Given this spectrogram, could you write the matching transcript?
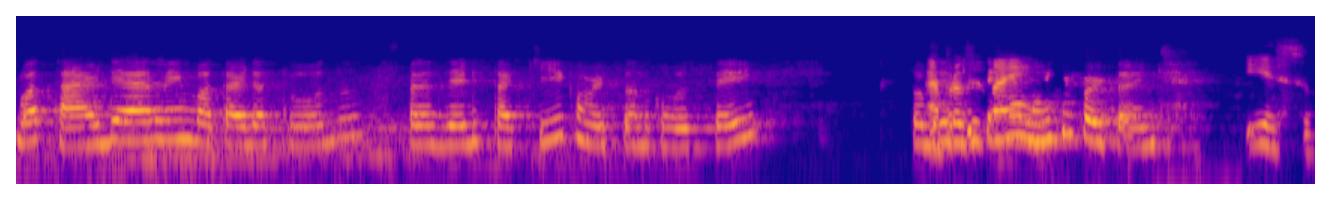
Boa tarde, Ellen. Boa tarde a todos. Prazer estar aqui conversando com vocês sobre a esse tema vai... muito importante. Isso.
